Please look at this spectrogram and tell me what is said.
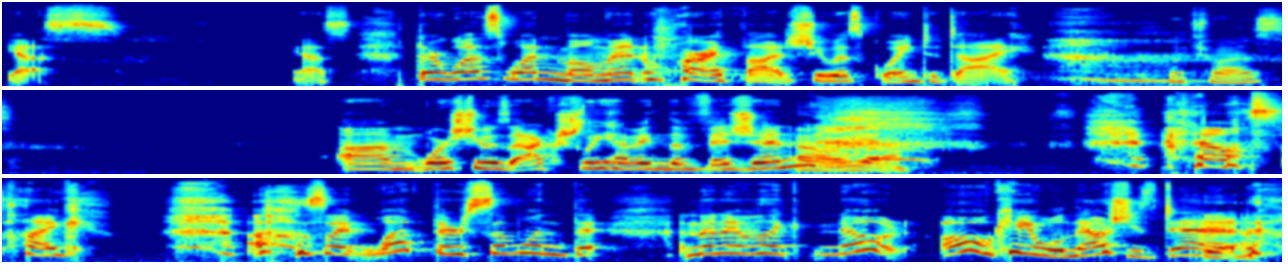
Yes. Yes. There was one moment where I thought she was going to die. Which was? Um, where she was actually having the vision. Oh yeah. And I was like I was like, what? There's someone there and then I'm like, no, oh okay, well now she's dead. Yeah.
